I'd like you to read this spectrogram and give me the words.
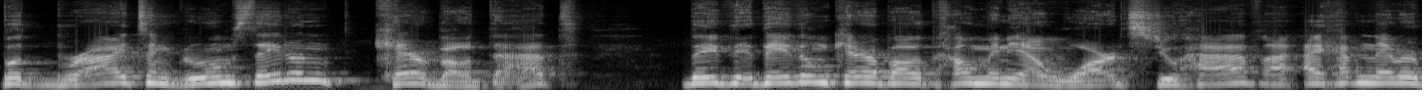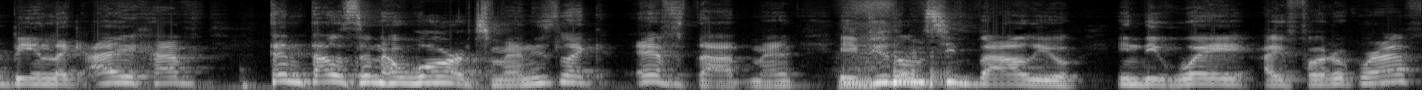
but brides and grooms they don't care about that. They they, they don't care about how many awards you have. I, I have never been like i have 10,000 awards man. It's like f that man. If you don't see value in the way i photograph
